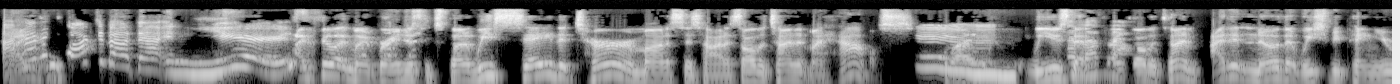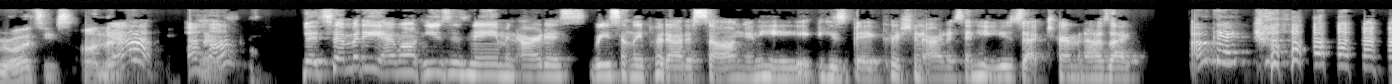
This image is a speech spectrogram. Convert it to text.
I, haven't talked about that in years. I feel like my brain just exploded. We say the term modest is hottest all the time at my house. Mm. Like, we use that phrase that. all the time. I didn't know that we should be paying you royalties on that. Yeah. Uh-huh. But somebody, I won't use his name, an artist recently put out a song and he he's big Christian artist and he used that term and I was like, okay.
